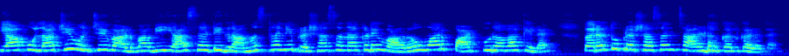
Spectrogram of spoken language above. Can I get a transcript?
या पुलाची उंची वाढवावी यासाठी ग्रामस्थांनी प्रशासनाकडे वारंवार पाठपुरावा केलाय परंतु प्रशासन चाल ढकल करत आहे.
